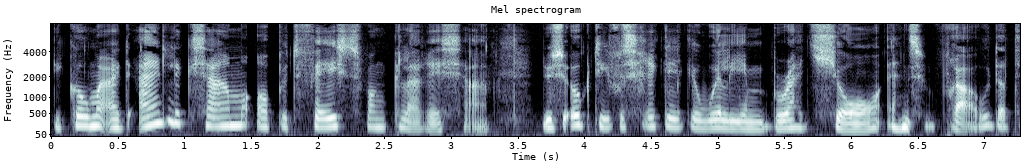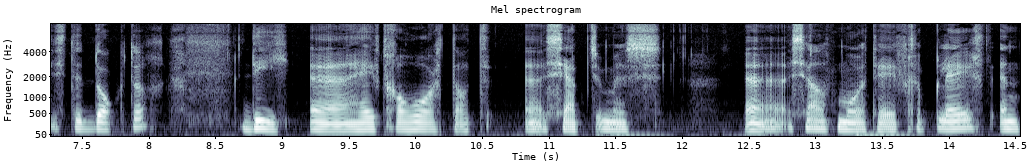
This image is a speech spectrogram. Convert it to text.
die komen uiteindelijk samen op het feest van Clarissa. Dus ook die verschrikkelijke William Bradshaw en zijn vrouw, dat is de dokter, die uh, heeft gehoord dat uh, Septimus uh, zelfmoord heeft gepleegd. En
